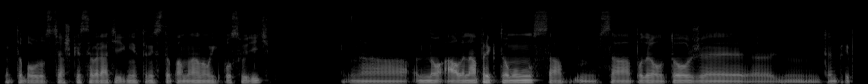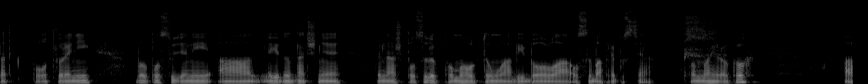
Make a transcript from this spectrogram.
preto bolo dosť ťažké sa vrátiť k niektorým stopám na nových posúdiť. No ale napriek tomu sa, sa podarilo to, že e, ten prípad po otvorení bol posúdený a jednoznačne ten náš posudok pomohol k tomu, aby bola osoba prepustená po mnohých rokoch a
